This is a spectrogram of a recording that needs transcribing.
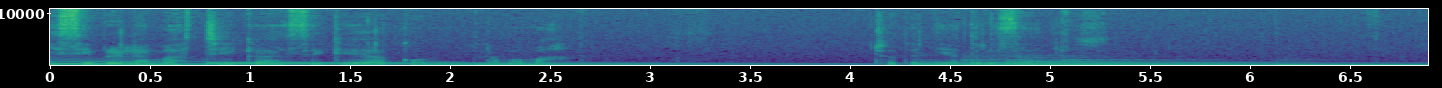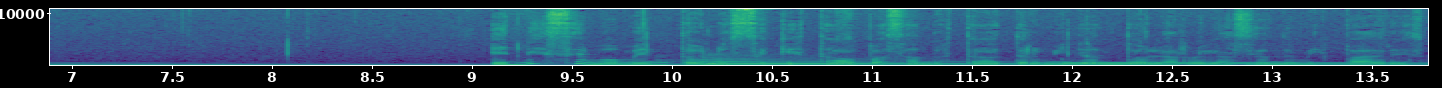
y siempre la más chica se queda con la mamá. Yo tenía tres años. En ese momento no sé qué estaba pasando, estaba terminando la relación de mis padres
